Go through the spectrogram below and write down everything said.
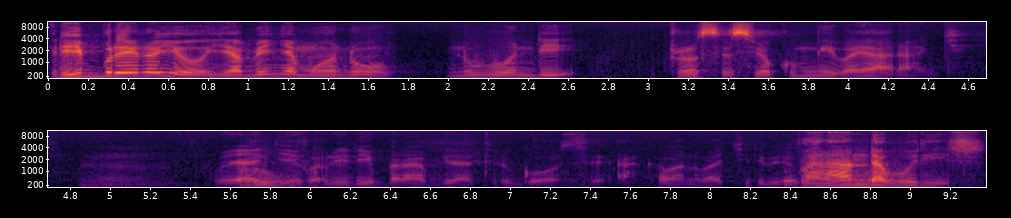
ribu rero yo yamenya muntu n'ubundi process yo kumwiba yarangiye. Yagiye urumva. kuri ribu arabwira ati rwose. Aka abantu bakiri barandaburije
